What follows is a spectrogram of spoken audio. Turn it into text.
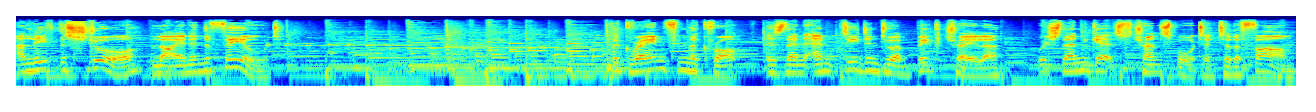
and leave the straw lying in the field. The grain from the crop is then emptied into a big trailer, which then gets transported to the farm.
